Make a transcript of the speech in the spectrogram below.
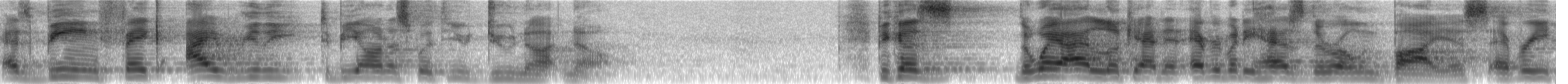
as being fake? I really, to be honest with you, do not know. Because the way I look at it, everybody has their own bias. Every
